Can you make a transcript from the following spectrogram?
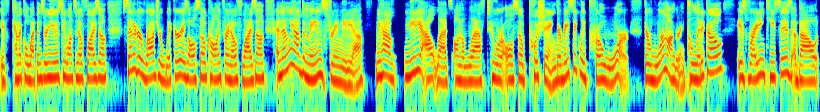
if chemical weapons are used, he wants a no-fly zone. Senator Roger Wicker is also calling for a no-fly zone. And then we have the mainstream media. We have media outlets on the left who are also pushing. They're basically pro-war. They're warmongering. Politico is writing pieces about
